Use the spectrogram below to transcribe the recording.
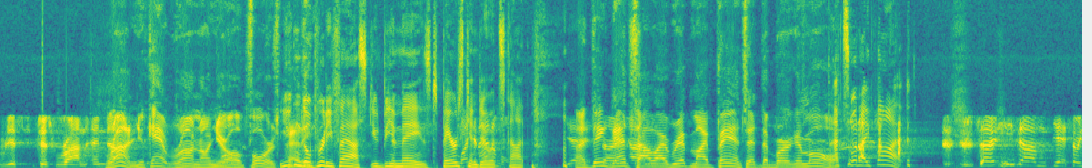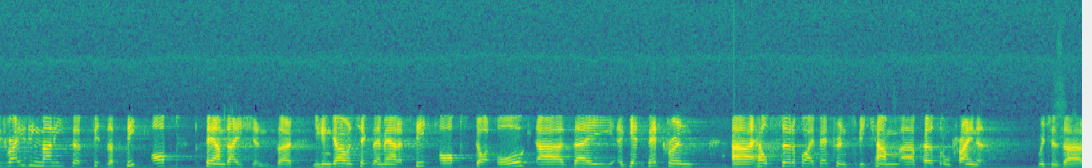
just just run and uh, Run. You can't run on your all fours, You Patty. can go pretty fast. You'd be amazed. Bears Like can do animal. it, Scott. yeah, I think so, that's um, how I ripped my pants at the Bergen Mall. That's what I thought. So he's um yeah, so he's raising money to fit the Fit Ops Foundation. So you can go and check them out at fitops.org. Uh, they uh, get veterans, uh, help certify veterans to become uh, personal trainers, which is uh,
